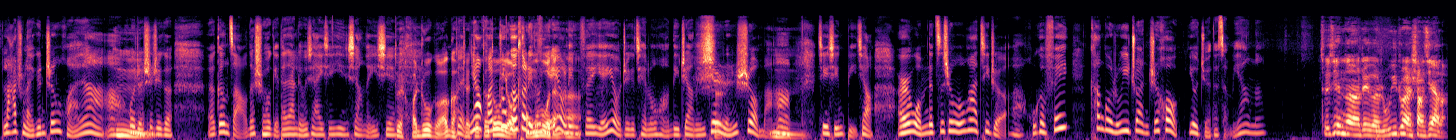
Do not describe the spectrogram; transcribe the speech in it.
拉出来跟甄嬛啊啊，或者是这个呃更早的时候给大家留下一些印象的一些。对《还珠格格》，对，你看《还珠格格》里头也有令妃，也有这个乾隆皇帝这样的一些人设嘛啊，进行比较。而我们的资深文化记者啊胡克飞看过《如懿传》之后，又觉得怎么样呢？最近呢，这个《如懿传》上线了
